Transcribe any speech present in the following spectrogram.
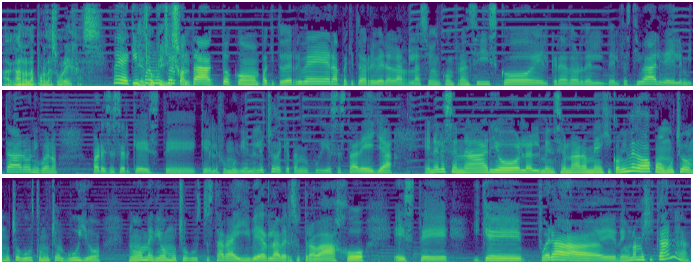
agárrala por las orejas. No, y aquí y fue mucho el contacto con Paquito de Rivera, Paquito de Rivera la relación con Francisco, el creador del, del festival, y de ahí le invitaron, y bueno, parece ser que este que le fue muy bien. El hecho de que también pudiese estar ella en el escenario, el mencionar a México, a mí me daba como mucho mucho gusto, mucho orgullo, ¿no? Me dio mucho gusto estar ahí, verla, ver su trabajo, este y que fuera eh, de una mexicana.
